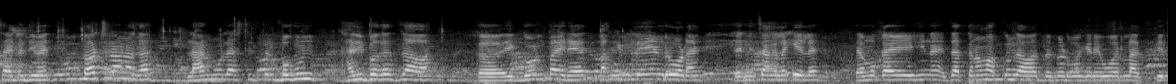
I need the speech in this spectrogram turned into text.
साईडला दिवे आहेत. टॉर्च लावू नका. लहान मुलं असतील तर बघून खाली बघत जावा. एक दोन पायऱ्या आहेत. बाकी प्लेन रोड आहे. त्यांनी चांगलं केलं आहे त्यामुळे काही नाही. जाताना वाकून जावा. दगड वगैरे वर लागतील.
